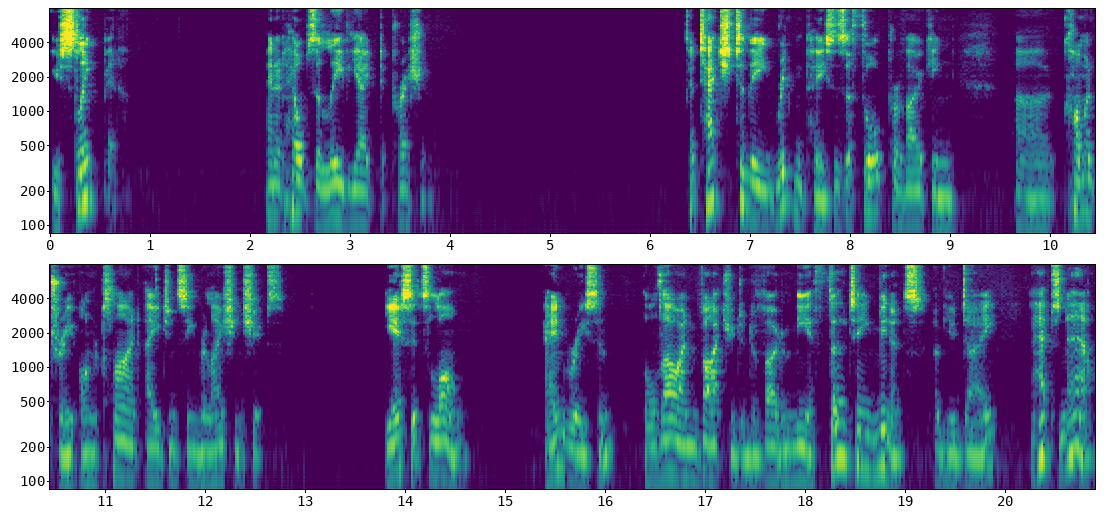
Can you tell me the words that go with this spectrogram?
You sleep better and it helps alleviate depression. Attached to the written piece is a thought provoking uh, commentary on client agency relationships. Yes, it's long and recent, although I invite you to devote a mere 13 minutes of your day, perhaps now,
